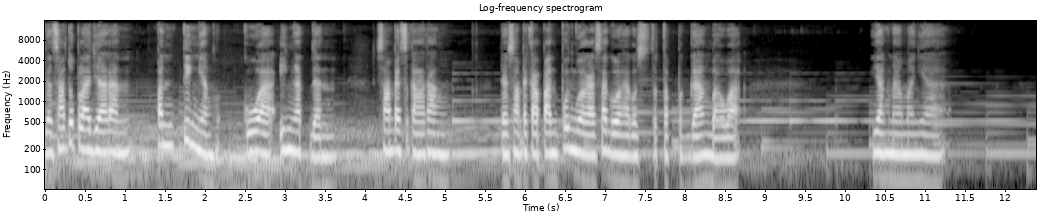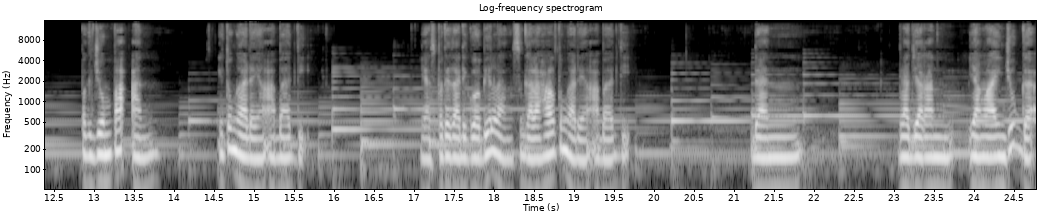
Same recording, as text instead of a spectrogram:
dan satu pelajaran penting yang gue ingat dan sampai sekarang dan sampai kapan pun gue rasa gue harus tetap pegang bahwa yang namanya perjumpaan itu nggak ada yang abadi. Ya seperti tadi gue bilang, segala hal tuh nggak ada yang abadi. Dan pelajaran yang lain juga,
